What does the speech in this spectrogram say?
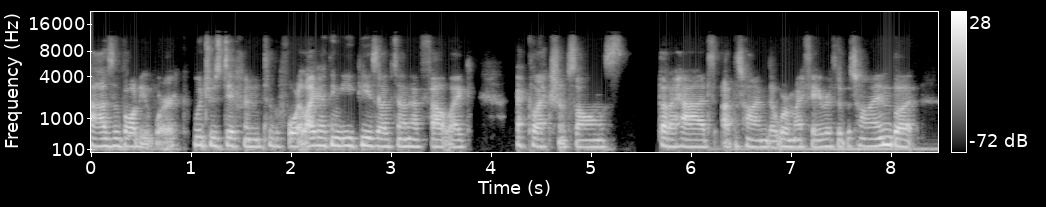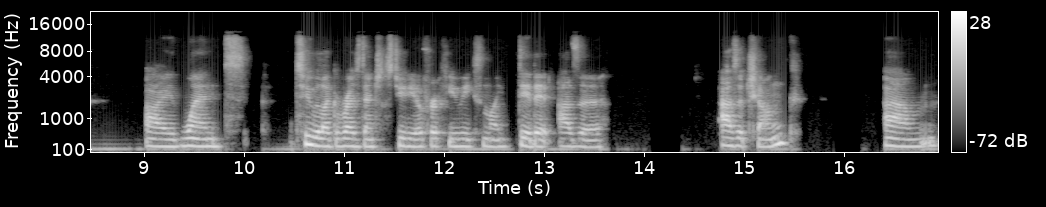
as a body work, which was different to before. Like I think EPs I've done have felt like a collection of songs that I had at the time that were my favorites at the time. But I went to like a residential studio for a few weeks and like did it as a as a chunk um,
